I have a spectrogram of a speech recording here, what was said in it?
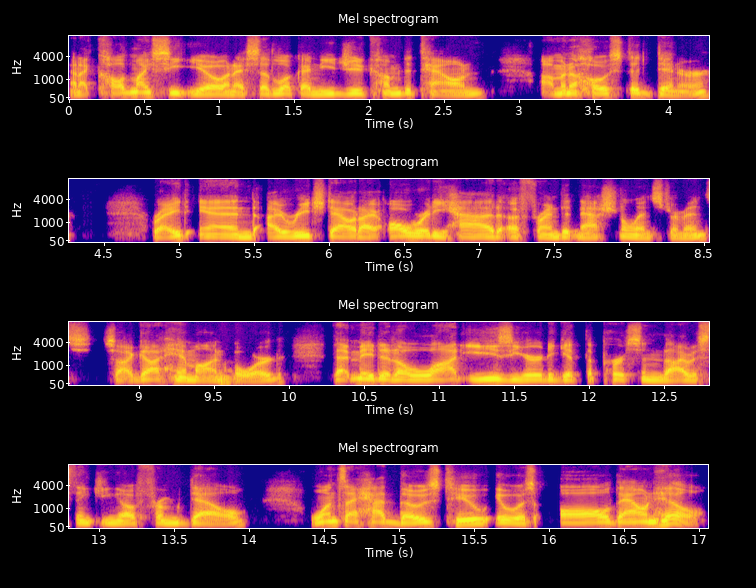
And I called my CEO and I said, "Look, I need you to come to town. I'm going to host a dinner." Right? And I reached out. I already had a friend at National Instruments, so I got him on board. That made it a lot easier to get the person that I was thinking of from Dell. Once I had those two, it was all downhill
